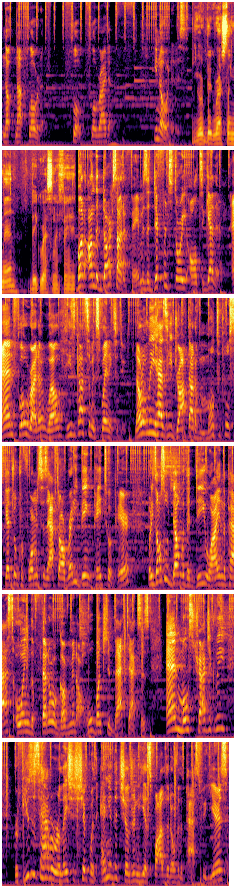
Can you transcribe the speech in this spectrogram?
No, not Florida. Flo, Florida. You know what it is. You're a big wrestling man? Big wrestling fan. But on the dark side of fame is a different story altogether. And Flo Rida, well, he's got some explaining to do. Not only has he dropped out of multiple scheduled performances after already being paid to appear, but he's also dealt with a DUI in the past, owing the federal government a whole bunch in back taxes, and most tragically, refuses to have a relationship with any of the children he has fathered over the past few years,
